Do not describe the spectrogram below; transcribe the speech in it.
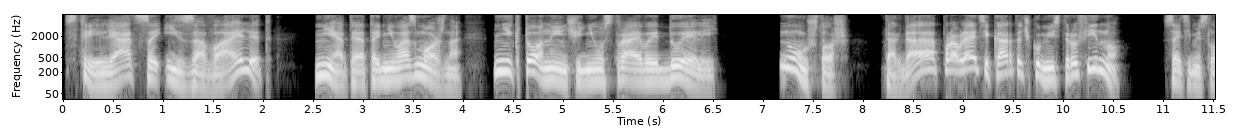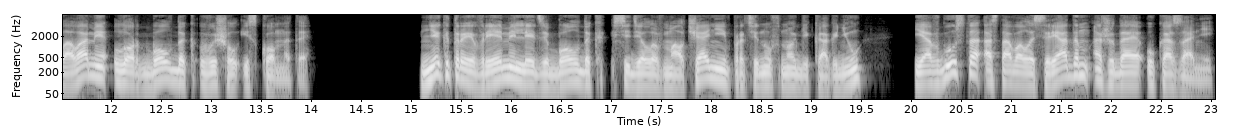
Стреляться из-за Вайлет? Нет, это невозможно. Никто нынче не устраивает дуэлей. Ну что ж, тогда отправляйте карточку мистеру Финну. С этими словами лорд Болдок вышел из комнаты. Некоторое время леди Болдок сидела в молчании, протянув ноги к огню, и Августа оставалась рядом, ожидая указаний.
